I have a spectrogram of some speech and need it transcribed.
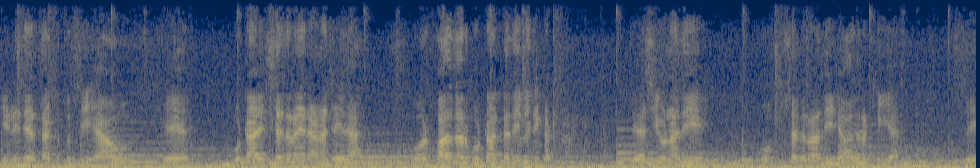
ਜਿੰਨੀ ਦੇਰ ਤੱਕ ਤੁਸੀਂ ਹੈ ਹੋ, ਇਹ ਬੂਟਾ ਇਸੇ ਤਰ੍ਹਾਂ ਹੀ ਰਹਿਣਾ ਚਾਹੀਦਾ ਔਰ ਫਲਦਾਰ ਬੂਟਾ ਕਦੇ ਵੀ ਨਹੀਂ ਕੱਟਣਾ। ਤੇ ਅਸੀਂ ਉਹਨਾਂ ਦੀ ਉਸੇ ਤਰ੍ਹਾਂ ਦੀ ਯਾਦ ਰੱਖੀ ਹੈ। ਤੇ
